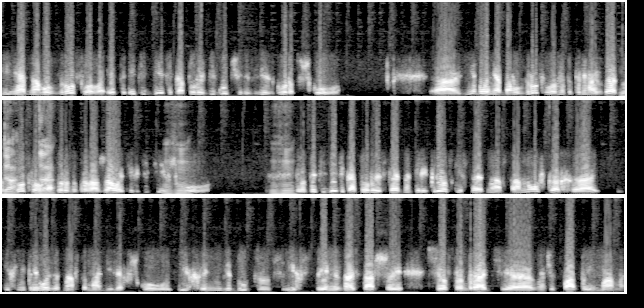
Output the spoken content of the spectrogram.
И ни одного взрослого. Это эти дети, которые бегут через весь город в школу. А, не было ни одного взрослого, ну ты понимаешь, да, да взрослого, да. который бы провожал этих детей угу. в школу. Угу. И вот эти дети, которые стоят на перекрестке, стоят на остановках, э, их не привозят на автомобилях в школу, их не ведут, их, я не знаю, старшие сестры, братья, значит, папы и мамы.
